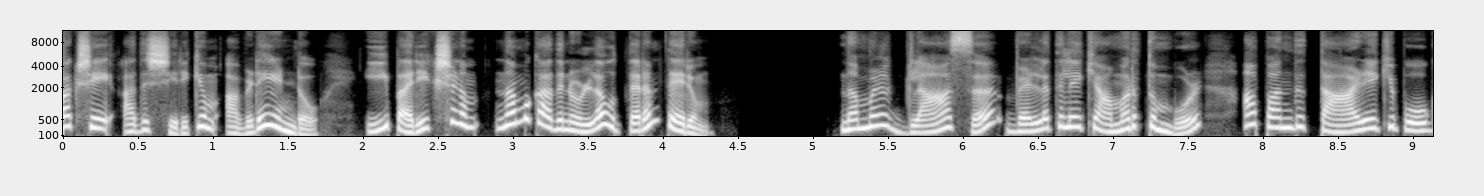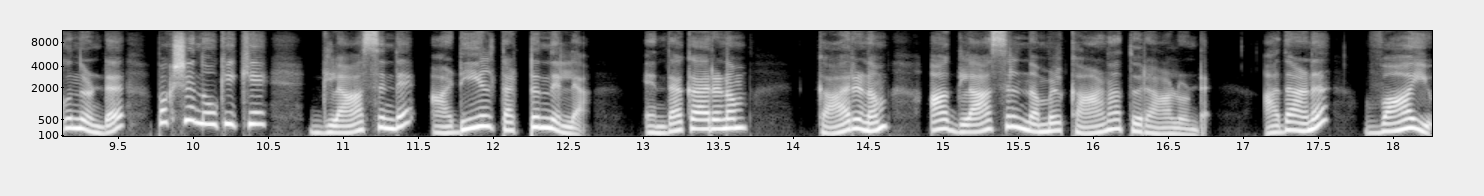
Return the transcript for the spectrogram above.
പക്ഷേ അത് ശരിക്കും അവിടെയുണ്ടോ? ഈ പരീക്ഷണം നമുക്കതിനുള്ള ഉത്തരം തരും. നമ്മൾ ഗ്ലാസ് വെള്ളത്തിലേക്ക് അമർത്തുമ്പോൾ ആ പന്ത് താഴേക്ക് പോകുന്നുണ്ട്. പക്ഷെ നോക്കിക്കേ ഗ്ലാസിന്റെ അടിയിൽ തട്ടുന്നില്ല. എന്താ കാരണം? കാരണം ആ ഗ്ലാസിൽ നമ്മൾ കാണാത്തൊരാളുണ്ട്. അതാണ് വായു.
